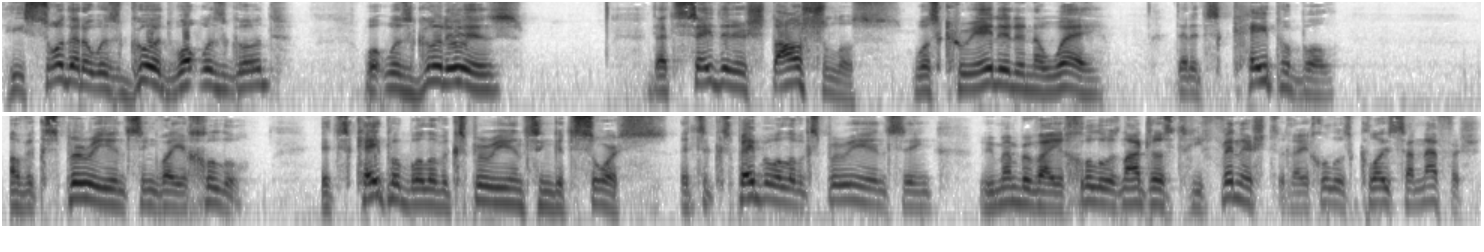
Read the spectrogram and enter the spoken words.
He saw that it was good. What was good? What was good is that Seder Ishtalshalus was created in a way that it's capable of experiencing Vayichulu it's capable of experiencing its source. It's capable of experiencing. Remember, Vayichulu is not just he finished. Vayichulu is klois hanefesh,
